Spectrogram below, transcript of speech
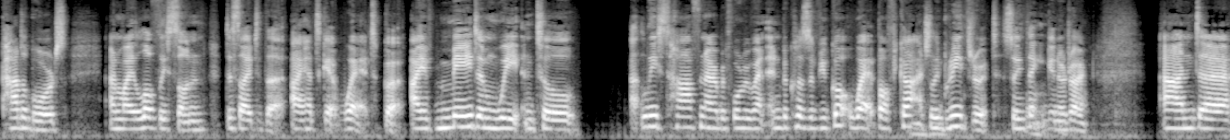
paddleboards, and my lovely son decided that I had to get wet. But I made him wait until at least half an hour before we went in because if you've got a wet buff, you can't actually breathe through it. So you think you're going to drown. And uh,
